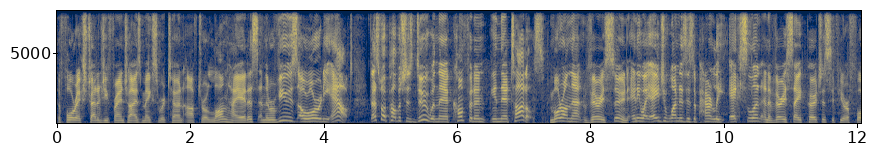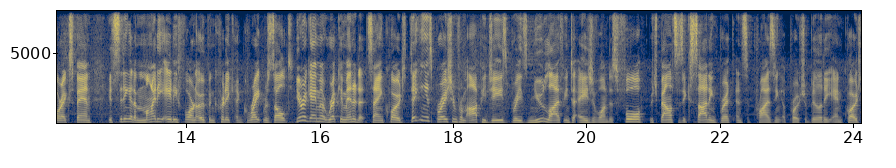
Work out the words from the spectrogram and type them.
The 4X strategy franchise makes a return after a long hiatus, and the reviews are already out. That's what publishers do when they're confident in their titles. More on that very soon. Anyway, Age of Wonders is apparently excellent and a very safe purchase if you're a 4X fan. It's sitting at a mighty 84 on OpenCritic, a great result. Eurogamer recommended it, saying, quote, taking inspiration from RPGs breathes new life into Age of Wonders 4, which balances exciting breadth and surprising approachability, end quote.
